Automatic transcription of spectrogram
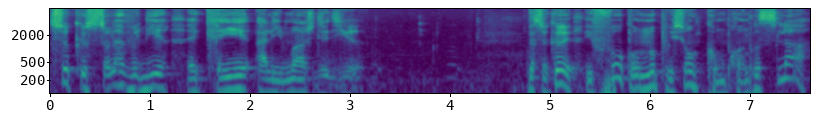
ce que cela veut dire créer à l'image de Dieu Parce que il faut que nous puissions comprendre cela.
